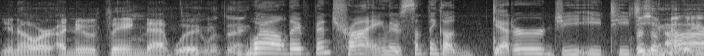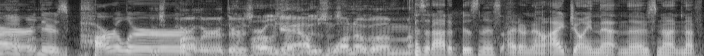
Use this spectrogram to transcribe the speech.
you know, or a new thing that would. Would think. Well, they've been trying. There's something called Gettr, G E T T There's a million of them. There's Parler. There's Parler. There's Parler's out of Gab's one of them. Is it out of business? I don't know. I joined that, and there's not enough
